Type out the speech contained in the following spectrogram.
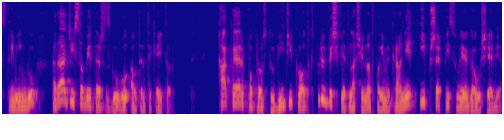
streamingu, radzi sobie też z Google Authenticator. Haker po prostu widzi kod, który wyświetla się na Twoim ekranie i przepisuje go u siebie.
